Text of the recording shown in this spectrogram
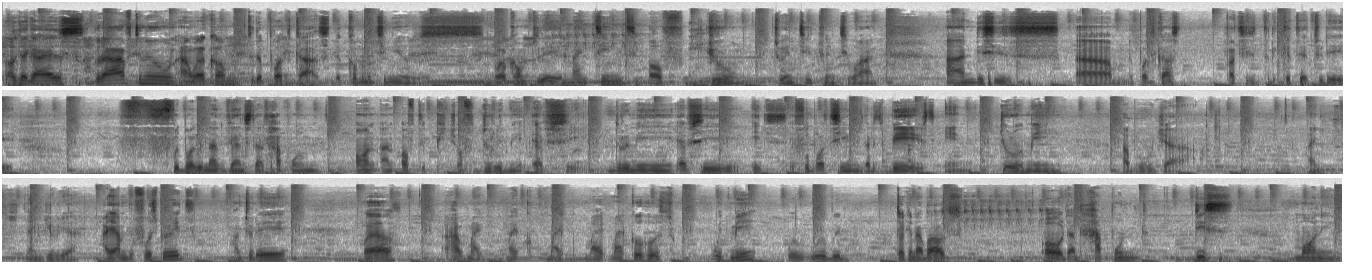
Okay, guys, good afternoon and welcome to the podcast, the community news. Welcome to the 19th of June 2021, and this is um, the podcast that is dedicated to the footballing events that happen on and off the pitch of Durumi FC. Durumi FC it's a football team that is based in Durumi, Abuja, Nigeria. I am the full spirit, and today well, I have my my my my, my co-host with me. We'll, we'll be talking about all that happened this morning.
